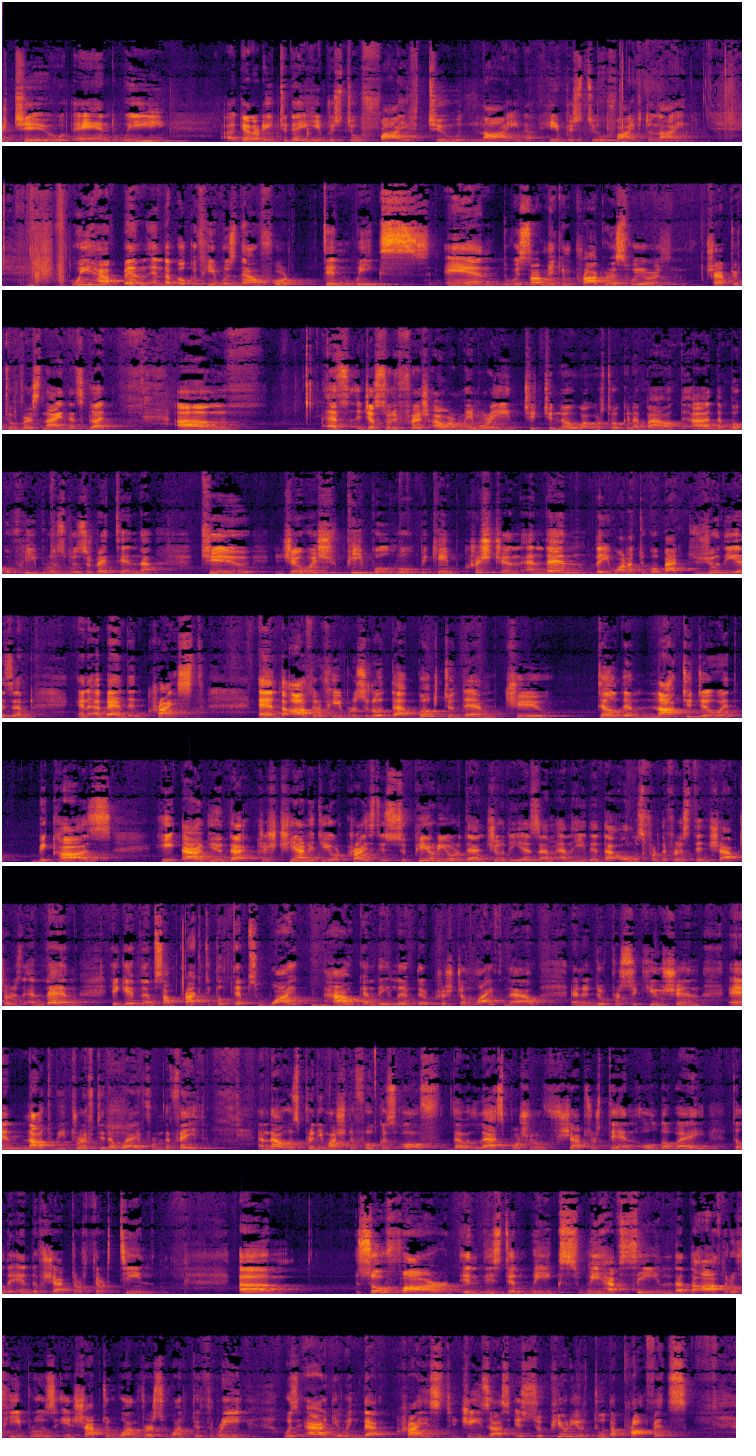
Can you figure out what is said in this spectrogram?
2, and we are going to read today Hebrews 2 5 to 9. Hebrews 2 5 to 9. We have been in the book of Hebrews now for 10 weeks, and we start making progress. We are chapter 2, verse 9. That's good. Um, as just to refresh our memory to, to know what we're talking about, uh, the book of Hebrews was written to Jewish people who became Christian and then they wanted to go back to Judaism and abandon Christ. And the author of Hebrews wrote that book to them to tell them not to do it because he argued that Christianity or Christ is superior than Judaism, and he did that almost for the first 10 chapters. And then he gave them some practical tips. Why, how can they live their Christian life now and endure persecution and not be drifted away from the faith? And that was pretty much the focus of the last portion of chapter 10 all the way till the end of chapter 13. Um, so far in these 10 weeks, we have seen that the author of Hebrews in chapter 1, verse 1 to 3, was arguing that Christ Jesus is superior to the prophets.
